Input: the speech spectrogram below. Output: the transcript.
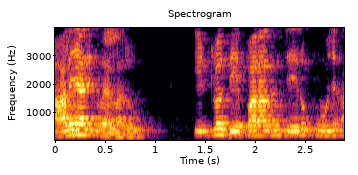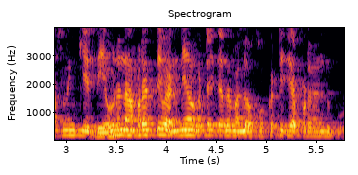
ఆలయానికి వెళ్ళరు. ఇంట్లో దీపారాధన చేయరు పూజ అసలు ఇంకే దేవుని నమరట్టి ఇవన్నీ ఒకటే కదా మళ్ళీ ఒక్కొక్కటి చెప్పడం ఎందుకు?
